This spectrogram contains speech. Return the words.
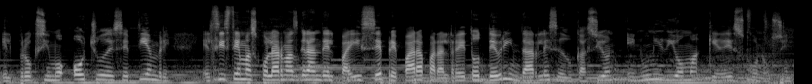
el próximo 8 de septiembre, el sistema escolar más grande del país se prepara para el reto de brindarles educación en un idioma que desconocen.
